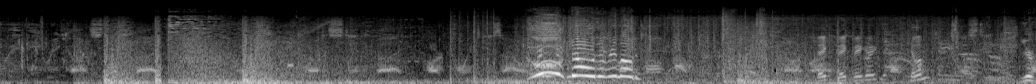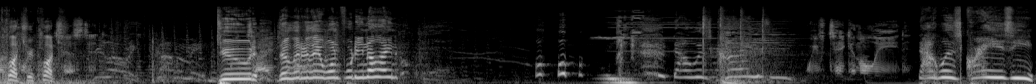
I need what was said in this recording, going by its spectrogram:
UAV recon standing by. UAV recon is standing by. Hardpoint is ours. No, the reload! Big, big, big, big. Kill him. Tested. You're clutch, you're clutch. Dude, they're literally at 149! that was crazy! We've taken the lead. That was crazy.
